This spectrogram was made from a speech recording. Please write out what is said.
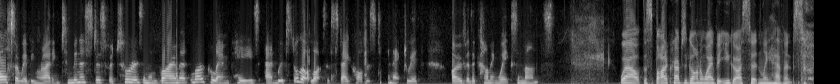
Also, we've been writing to ministers for tourism, environment, local MPs, and we've still got lots of stakeholders to connect with over the coming weeks and months. Wow, the spider crabs have gone away, but you guys certainly haven't. So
